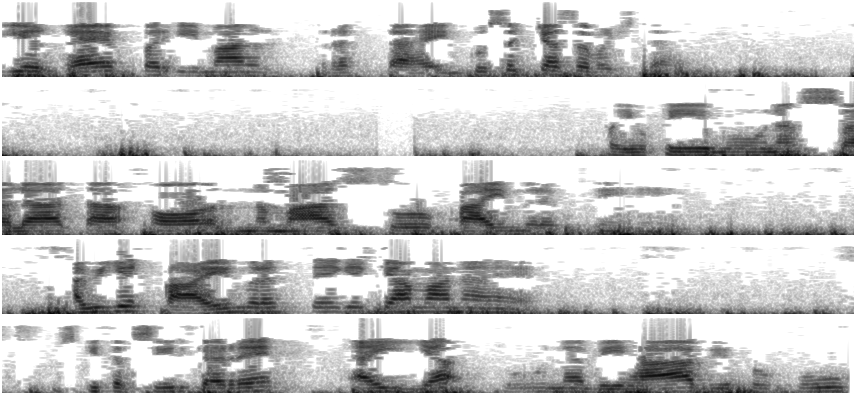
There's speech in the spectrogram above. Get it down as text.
یہ غیب پر ایمان رکھتا ہے، ان کو سچا سمجھتا ہے۔ فیقیمون اور نماز کو قائم رکھتے ہیں۔ ابھی یہ قائم رکھتے ہیں کہ کیا مانا ہے؟ اس کی تفسیر کر رہے ہیں حقوق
